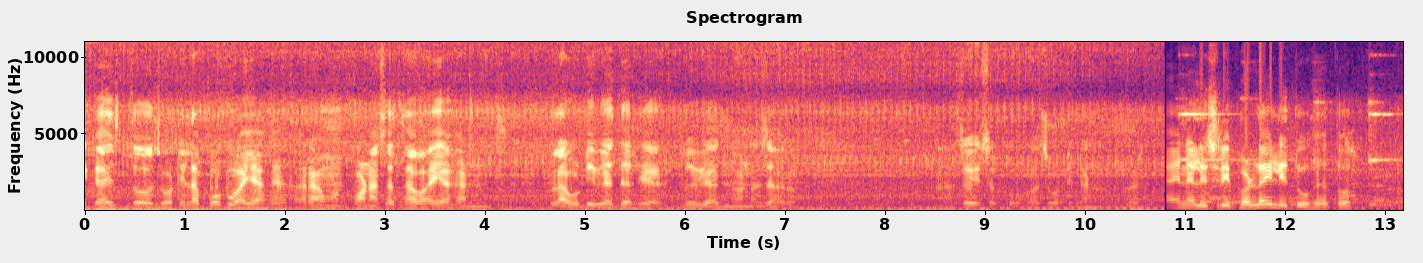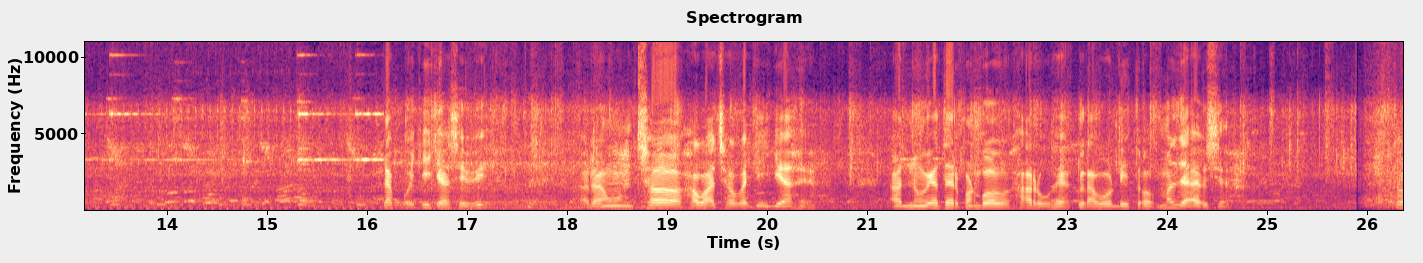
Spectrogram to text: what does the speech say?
ફાઇનલી ગઈશ તો ચોટીલા ભોગવાયા છે અરાઉન્ડ પોણા સાત થવા આવ્યા છે ક્લાઉડી વેધર છે આજનો નજારો. જોઈ શકો આ ચોટીલાનું નજારો ફાઇનલી શ્રીફળ લઈ લીધું છે તો. પહોંચી ગયા છે અરાઉન્ડ છ, હવા છ વાગી ગયા છે આજનું વેધર પણ બહુ સારું છે ક્લાઉડી તો મજા આવશે. તો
